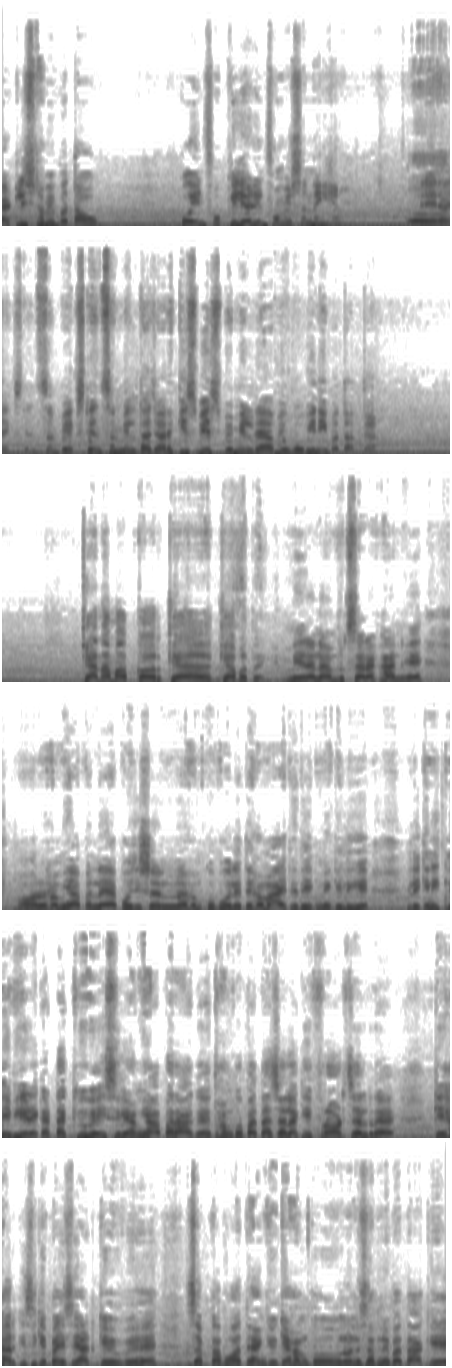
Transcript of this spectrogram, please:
एटलीस्ट हमें बताओ। कोई इन्फो क्लियर इन्फॉर्मेशन नहीं है। रेरा एक्सटेंशन पे एक्सटेंशन मिलता जा रहा है। किस बेस पे मिल रहा है हमें वो भी नहीं बताते हैं। क्या नाम आपका और क्या क्या बताएँगे? मेरा नाम रुखसारा खान है और हम यहाँ पर नया पोजीशन हमको बोले थे हम आए थे देखने के लिए लेकिन इतनी भीड़ इकट्ठा क्यों है इसलिए हम यहाँ पर आ गए तो हमको पता चला कि फ्रॉड चल रहा है कि हर किसी के पैसे अटके हुए हैं। सबका बहुत थैंक यू कि हमको उन्होंने सबने बता के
